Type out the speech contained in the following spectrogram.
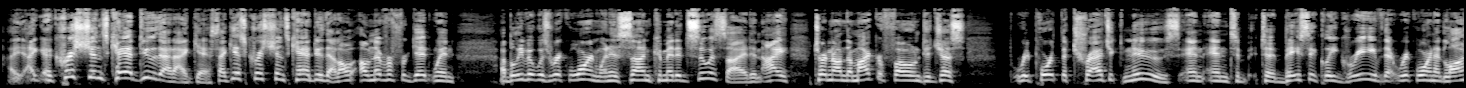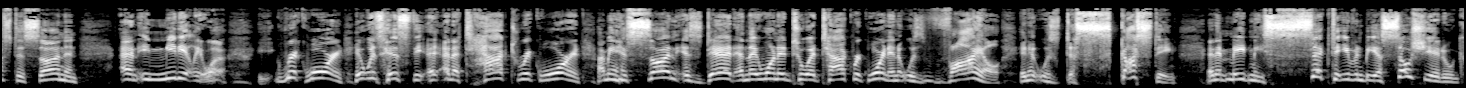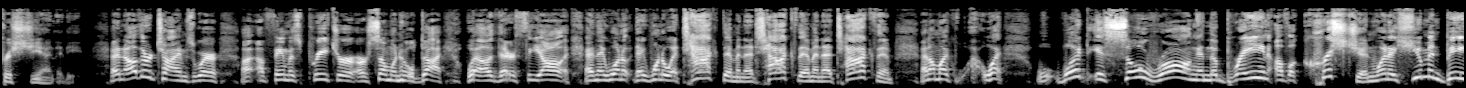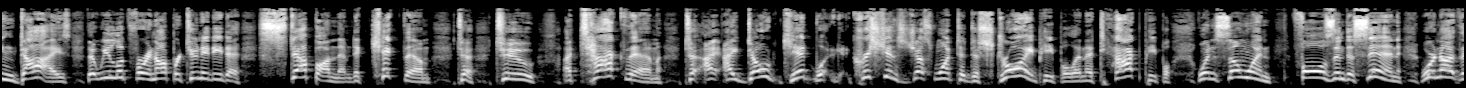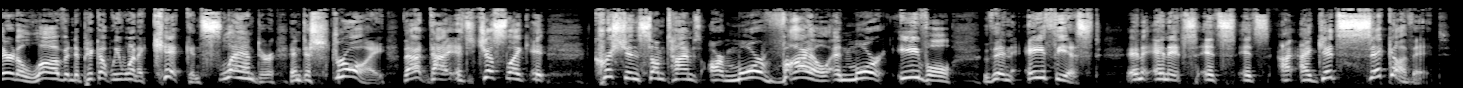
I, I, uh, Christians can't do that, I guess. I guess Christians can't do that. I'll, I'll never forget when I believe it was Rick Warren when his son committed suicide and I turned on the microphone to just report the tragic news and, and to, to basically grieve that Rick Warren had lost his son and, and immediately, well, Rick Warren, it was his, the, and attacked Rick Warren. I mean, his son is dead and they wanted to attack Rick Warren and it was vile and it was disgusting and it made me sick to even be associated with Christianity. And other times where a, a famous preacher or someone who will die, well, their theology, and they want to, they want to attack them and attack them and attack them. And I'm like, what, what is so wrong in the brain of a Christian when a human being dies that we look for an opportunity to step on them, to kick them, to, to attack them, to, I, I don't get what Christians just want to destroy people and attack people. When someone falls into sin, we're not there to love and to pick up. We want to kick and slander and destroy. That, that, it's just like it. Christians sometimes are more vile and more evil than atheists. And, and it's, it's, it's, I, I get sick of it.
